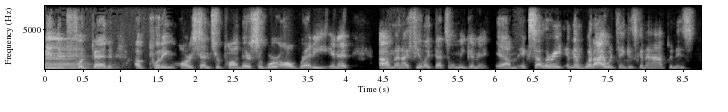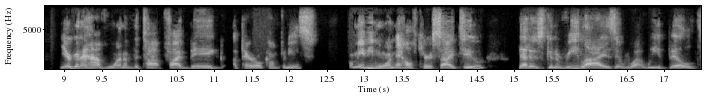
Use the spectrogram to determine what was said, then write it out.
in their mm. footbed of putting our sensor pod there. So we're already in it. Um, and I feel like that's only going to um, accelerate. And then what I would think is going to happen is you're going to have one of the top five big apparel companies, or maybe more on the healthcare side too, that is going to realize that what we've built,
